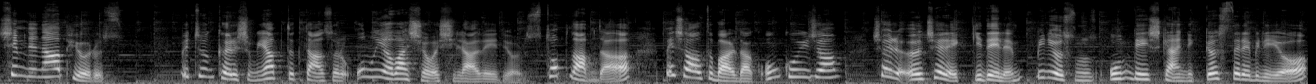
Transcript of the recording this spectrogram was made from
Şimdi ne yapıyoruz? Bütün karışımı yaptıktan sonra unu yavaş yavaş ilave ediyoruz. Toplamda 5-6 bardak un koyacağım. Şöyle ölçerek gidelim. Biliyorsunuz un değişkenlik gösterebiliyor.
